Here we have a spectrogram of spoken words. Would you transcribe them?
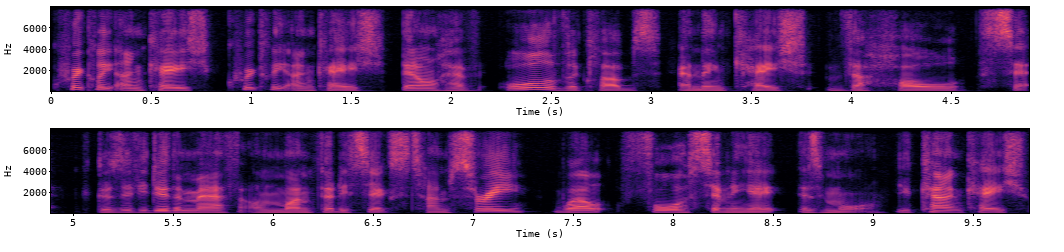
quickly uncache, quickly uncache. Then I'll have all of the clubs and then cache the whole set. Because if you do the math on 136 times 3, well, 478 is more. You can't cache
